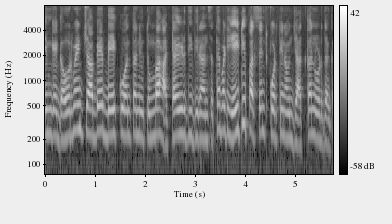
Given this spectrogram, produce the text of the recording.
ನಿಮಗೆ ಗೌರ್ಮೆಂಟ್ ಜಾಬೇ ಬೇಕು ಅಂತ ನೀವು ತುಂಬ ಹಠ ಹಿಡ್ದಿದ್ದೀರಾ ಅನ್ಸುತ್ತೆ. ಬಟ್ ಏಯ್ಟಿ ಪರ್ಸೆಂಟ್ ಕೊಡ್ತೀನಿ ಅವ್ನ ಜಾತಕ ನೋಡಿದಾಗ.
